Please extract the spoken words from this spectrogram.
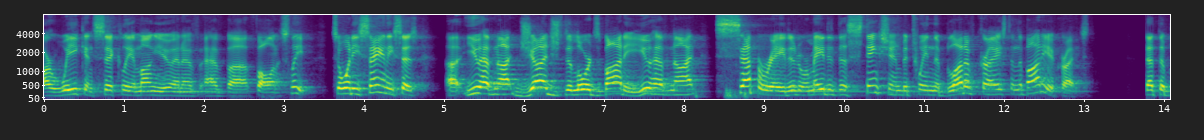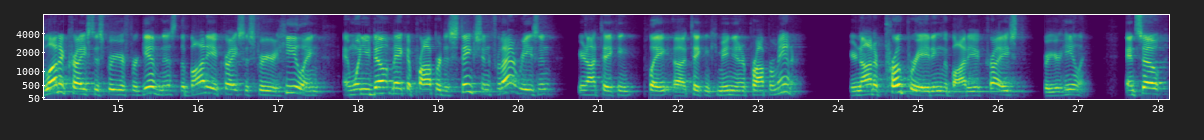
are weak and sickly among you and have, have uh, fallen asleep. So, what he's saying, he says, uh, you have not judged the Lord's body. You have not separated or made a distinction between the blood of Christ and the body of Christ. That the blood of Christ is for your forgiveness, the body of Christ is for your healing. And when you don't make a proper distinction, for that reason, you're not taking, play, uh, taking communion in a proper manner. You're not appropriating the body of Christ for your healing. And so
